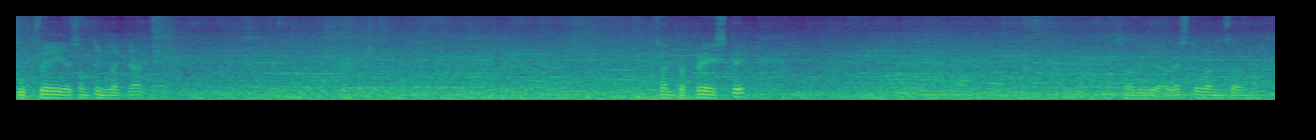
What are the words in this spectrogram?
buffet or something like that. Santa Fe steak. So the uh, restaurants on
